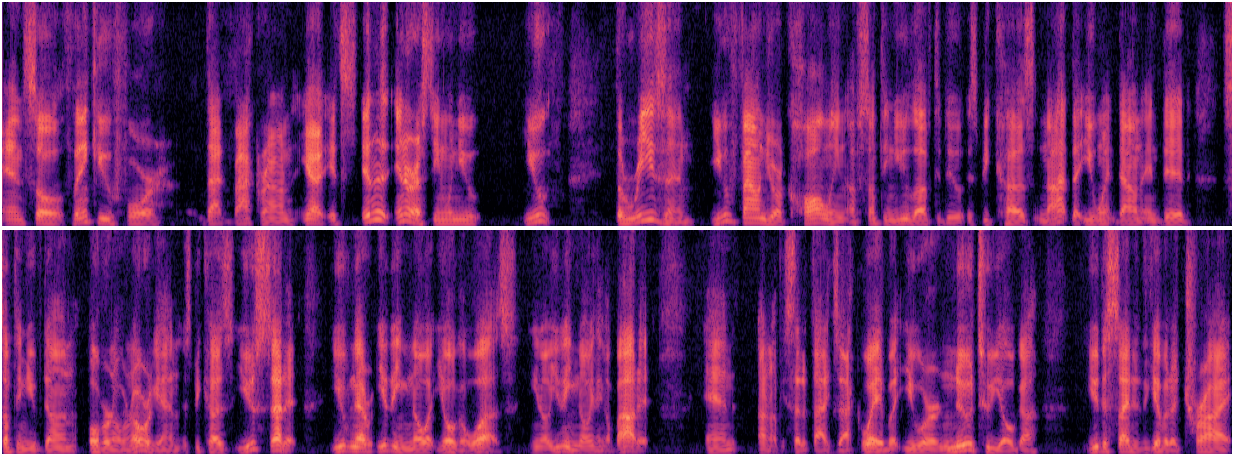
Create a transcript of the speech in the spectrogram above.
And so thank you for that background, yeah, it's in- interesting when you you the reason you found your calling of something you love to do is because not that you went down and did something you've done over and over and over again is because you said it. You've never you didn't even know what yoga was you know you didn't know anything about it. And i don't know if you said it that exact way but you were new to yoga. You decided to give it a try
